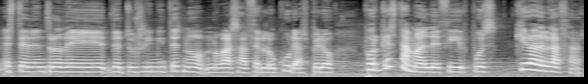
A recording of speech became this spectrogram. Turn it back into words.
que esté dentro de, de tus límites, no, no vas a hacer locuras. Pero, ¿por qué está mal decir, pues quiero adelgazar?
